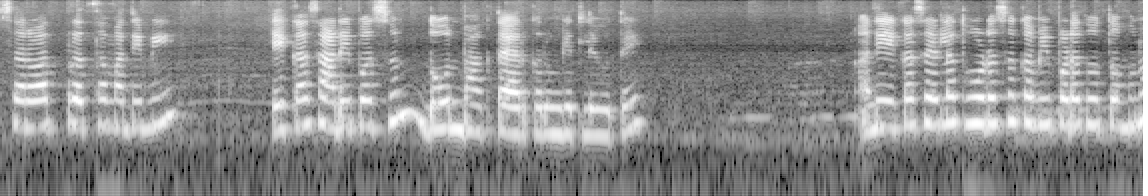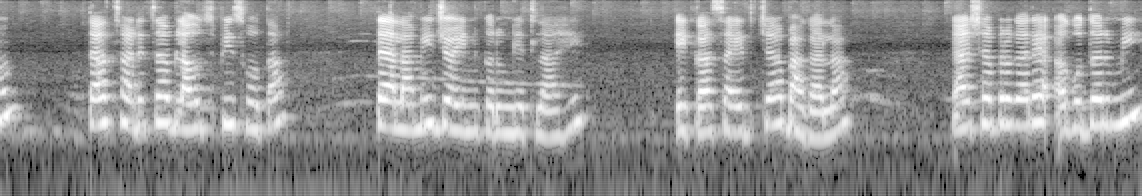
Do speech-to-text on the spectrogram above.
सर्वात प्रथम आधी मी एका साडीपासून दोन भाग तयार करून घेतले होते. आणि एका साईडला थोडंसं कमी पडत होतं म्हणून त्याच साडीचा ब्लाऊज पीस होता. त्याला मी जॉईन करून घेतला आहे. एका साईडच्या भागाला. अशा प्रकारे अगोदर मी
